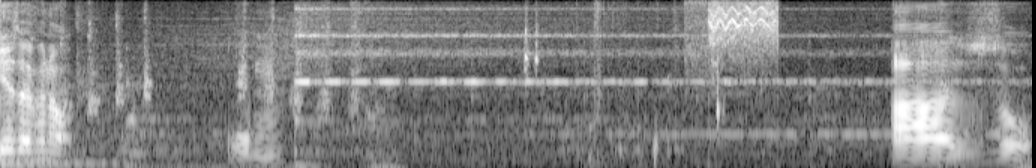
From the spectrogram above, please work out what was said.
Hier ist einfach noch oben. Also.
